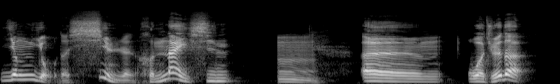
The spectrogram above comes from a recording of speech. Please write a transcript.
应有的信任和耐心。嗯嗯，我觉得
